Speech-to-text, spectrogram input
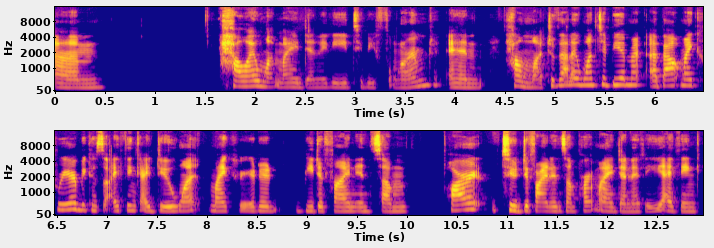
Um, how I want my identity to be formed and how much of that I want to be about my career because I think I do want my career to be defined in some part to define in some part my identity. I think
